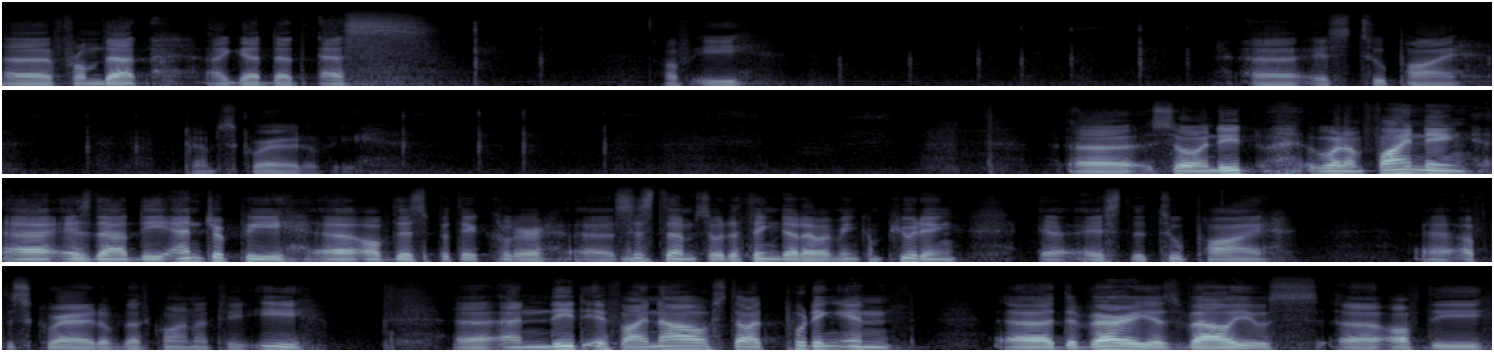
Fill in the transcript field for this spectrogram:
uh, from that, I get that S of E is 2 pi times square root of E. so indeed, what I'm finding uh, is that the entropy uh, of this particular system, so the thing that I've been computing, is the 2 pi of the square root of that quantity E. Uh, and indeed, if I now start putting in uh, the various values uh, of the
